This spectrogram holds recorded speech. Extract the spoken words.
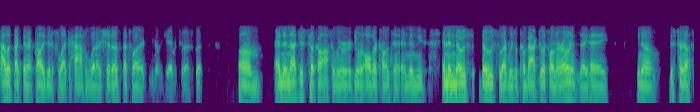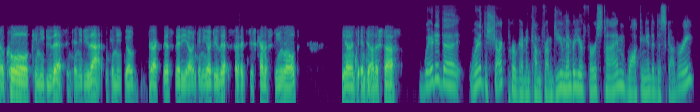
I look back then, I probably did it for like a half of what I should have. That's why you know gave it to us. But um, and then that just took off, and we were doing all their content. And then these, and then those those celebrities would come back to us on their own and say, hey, you know, this turned out so cool. Can you do this? And can you do that? And can you go direct this video? And can you go do this? So it's just kind of steamrolled, you know, into into other stuff. Where did the where did the shark programming come from? Do you remember your first time walking into Discovery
